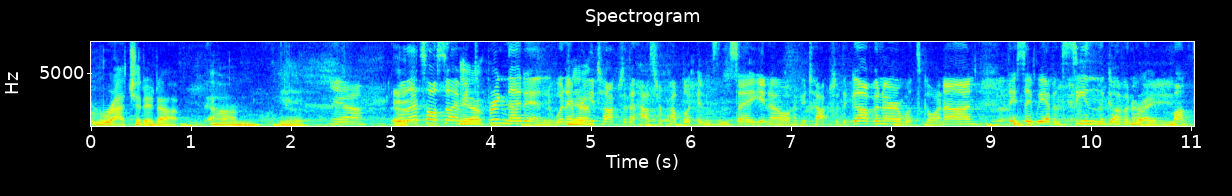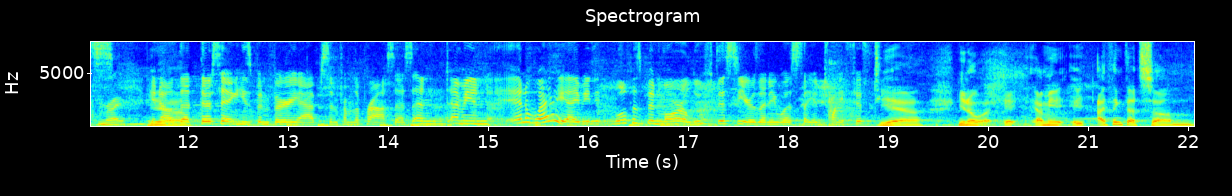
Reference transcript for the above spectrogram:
ratcheted up. Um, Yeah. Yeah. Well, that's also, I mean, Yeah. to bring that in, whenever Yeah. you talk to the House Republicans and say, you know, have you talked to the governor? What's going on? They say, we haven't seen the governor Right. in months. Right. You know, that they're saying he's been very absent from the process. And, I mean, in a way, I mean, Wolf has been more aloof this year than he was, say, in 2015. Yeah, you know, it, I mean, it, I think that's um,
